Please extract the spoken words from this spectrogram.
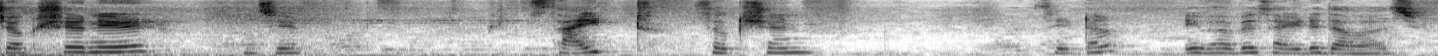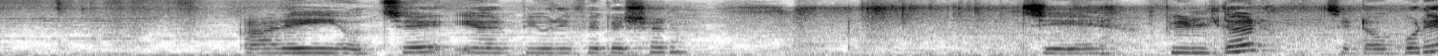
সাকশনের যে সাইড সাকশন সেটা এইভাবে সাইডে দেওয়া আছে। আর এই হচ্ছে এয়ার পিউরিফিকেশন যে ফিল্টার সেটা উপরে।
